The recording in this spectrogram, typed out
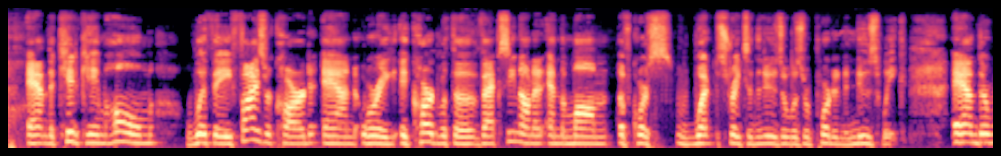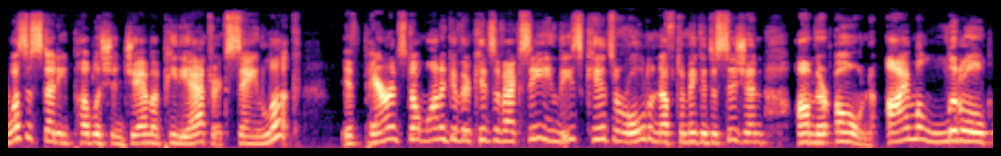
and the kid came home with a Pfizer card and or a, a, card with a vaccine on it, and the mom, of course, went straight to the news. It was reported in Newsweek, and there was a study published in JAMA Pediatrics saying, "Look." If parents don't want to give their kids a vaccine, these kids are old enough to make a decision on their own. I'm a little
